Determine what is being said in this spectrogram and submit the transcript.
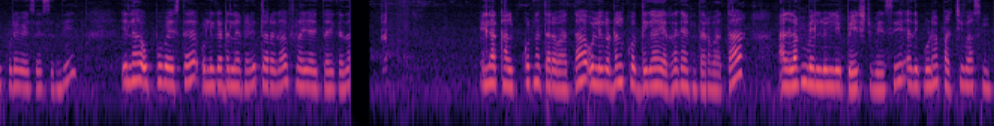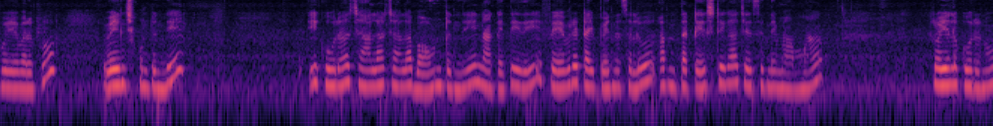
ఇప్పుడే వేసేసింది. ఇలా ఉప్పు వేస్తే ఉల్లిగడ్డలు అనేవి త్వరగా ఫ్రై అవుతాయి కదా. ఇలా కలుపుకున్న తర్వాత ఉల్లిగడ్డలు కొద్దిగా ఎర్రగైన తర్వాత అల్లం వెల్లుల్లి పేస్ట్ వేసి అది కూడా పచ్చివాసన పోయే వరకు వేయించుకుంటుంది. ఈ కూర చాలా చాలా బాగుంటుంది. నాకైతే ఇది ఫేవరెట్ అయిపోయింది అసలు. అంత టేస్టీగా చేసింది మా అమ్మ రొయ్యల కూరను.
